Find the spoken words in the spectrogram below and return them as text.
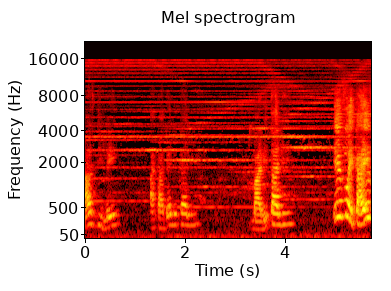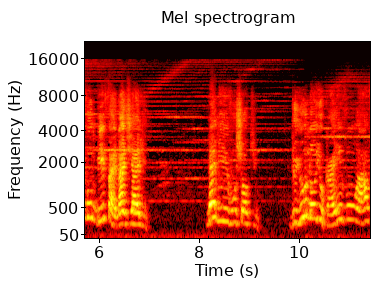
have delay academically, maritally, even it can even be financially. Let me even shock you. Do you know you can even have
